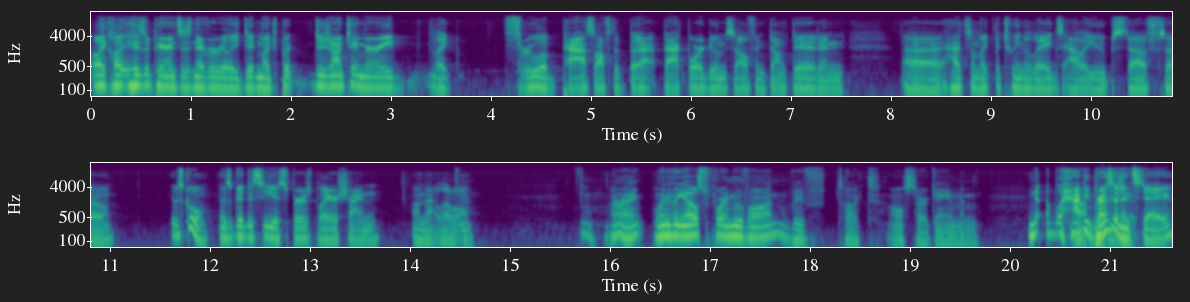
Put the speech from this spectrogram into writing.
like his appearances never really did much. But Dejounte Murray like threw a pass off the backboard to himself and dunked it and uh, had some like between the legs alley oop stuff. So it was cool. It was good to see a Spurs player shine on that level. Hmm, All right. Well, anything else before we move on? We've talked All Star Game and No, well, happy President's Day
